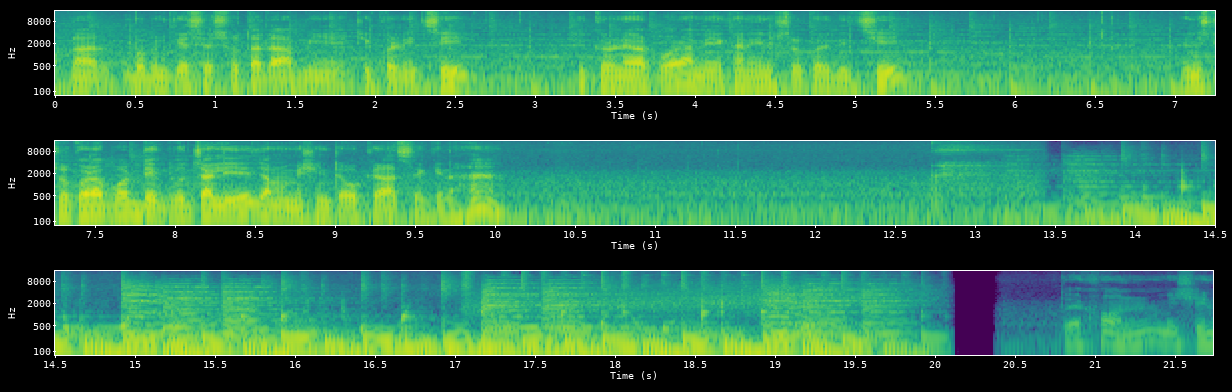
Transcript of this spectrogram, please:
আপনার ববিন কেসের সুতাটা আমি ঠিক করে নিচ্ছি। ঠিক করে নেওয়ার পর আমি এখানে ইনস্টল করে দিচ্ছি। ইনস্টল করার পর দেখব চালিয়ে যে আমার মেশিনটা ওকে আছে কিনা হ্যাঁ? এখন মেশিন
